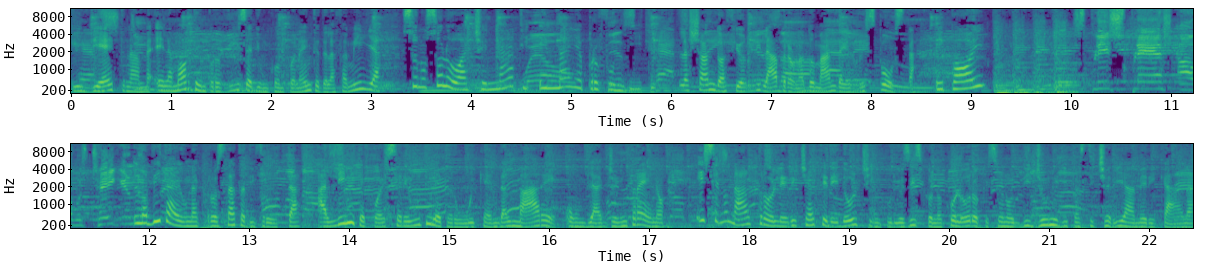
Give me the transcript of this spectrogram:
il Vietnam e la morte improvvisa di un componente della famiglia sono solo accennati e mai approfonditi, lasciando a fior di labbra una domanda in risposta. E poi... La vita è una crostata di frutta, al limite può essere utile per un weekend al mare o un viaggio in treno e se non altro le ricette dei dolci incuriosiscono coloro che sono digiuni di pasticceria americana.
